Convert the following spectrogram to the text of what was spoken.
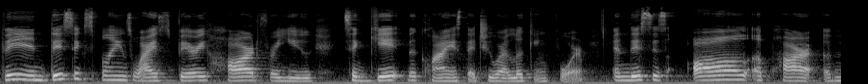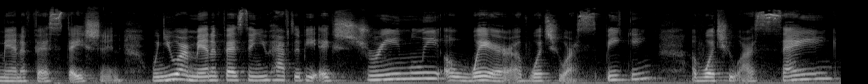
then this explains why it's very hard for you to get the clients that you are looking for. And this is all a part of manifestation. When you are manifesting, you have to be extremely aware of what you are speaking, of what you are saying,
